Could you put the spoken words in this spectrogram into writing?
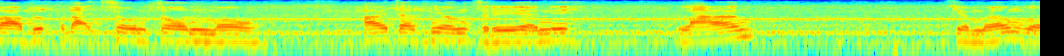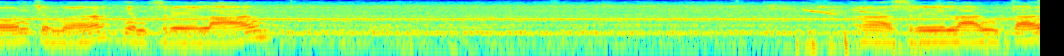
បាទវាផ្ដាច់0 0ហ្មងហើយតែខ្ញុំសេរីអានេះឡើងចាំមើលបងប្អូនចាំមើលខ្ញុំសេរីឡើងអាសេរីឡើងទៅ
